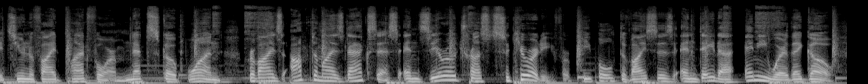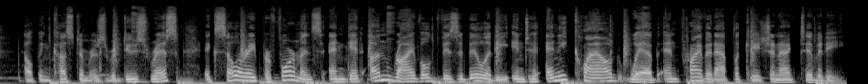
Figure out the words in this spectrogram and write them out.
Its unified platform, Netskope One, provides optimized access and zero trust security for people, devices, and data anywhere they go helping customers reduce risk, accelerate performance, and get unrivaled visibility into any cloud, web, and private application activity.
